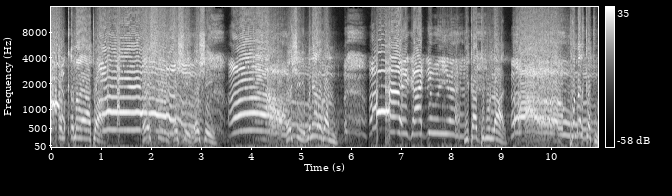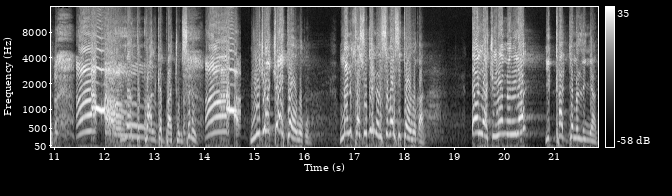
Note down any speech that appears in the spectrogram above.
የቅምቅም አያቷ እሺ እሺ እሺ እሺ ምን ያደርጋሉ? ይካድሙልሃል። ተመልከቱ። እናንተ እኮ አልገባችሁም። ስሙኝ፣ ልጆቹ አይተዋወቁም። መንፈሱ ግን እርስ በርስ ይተዋወቃል። ይኸውላችሁ ይሄ ምን ይላል? ይካደምልኛል።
